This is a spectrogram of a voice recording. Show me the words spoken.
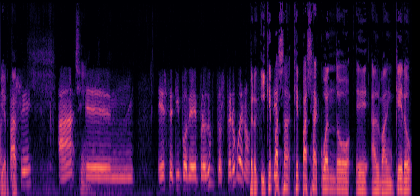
traspase a Sí. eh, este tipo de productos. Pero bueno, Pero ¿y qué de- pasa, qué pasa cuando eh, al banquero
